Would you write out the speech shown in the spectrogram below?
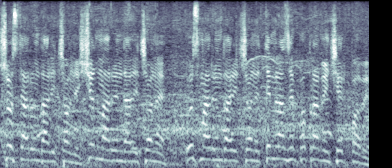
Szósta runda liczony, siódma runda liczony, ósma runda liczony, tym razem po prawym sierpowym.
